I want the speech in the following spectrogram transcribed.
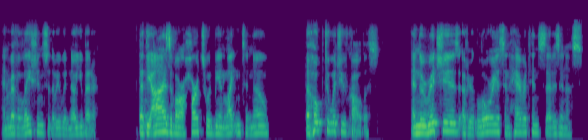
and revelation so that we would know you better, that the eyes of our hearts would be enlightened to know the hope to which you've called us, and the riches of your glorious inheritance that is in us,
